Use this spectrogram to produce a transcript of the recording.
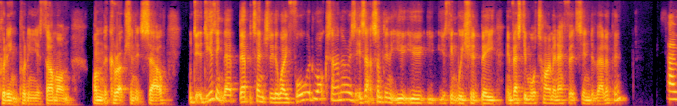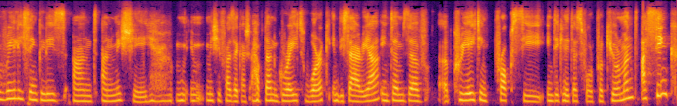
putting putting your thumb on on the corruption itself. Do, do, you think they're, they're potentially the way forward, Roxana? Is, is that something that you, you you think we should be investing more time and efforts in developing? I really think Liz and, and Mishi, Mishi Fazekas have done great work in this area in terms of uh, creating proxy indicators for procurement. I think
